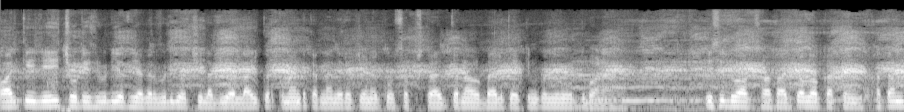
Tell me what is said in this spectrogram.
आज की यही छोटी सी वीडियो थी। अगर वीडियो अच्छी लगी है लाइक और कमेंट करना, मेरे चैनल को सब्सक्राइब करना और बेल के आइकन को ज़रूर दबाना है। इसी दुआ के साथ आज का व्लॉग करते हैं। ख़त्म।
